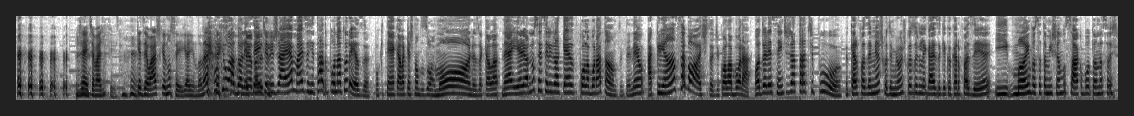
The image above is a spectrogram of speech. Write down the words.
Gente, é mais difícil. Quer dizer, eu acho que eu não sei ainda, né? Porque o tenho adolescente, ele já é mais irritado por natureza. Porque tem aquela questão dos hormônios, aquela, né? E ele, eu não sei se ele já quer colaborar tanto, entendeu? A criança gosta de colaborar. O adolescente já tá tipo, eu quero fazer minhas coisas. Tem milhões de coisas legais aqui que eu quero fazer. E, mãe, você tá me enchendo o saco botando essas,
